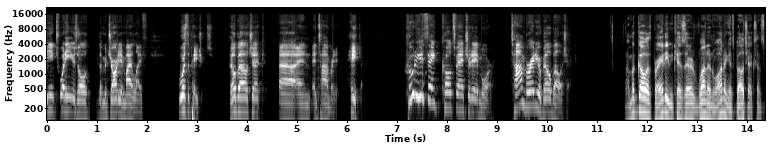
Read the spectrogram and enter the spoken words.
being 20 years old, the majority of my life was the Patriots, Bill Belichick, uh, and and Tom Brady. Hate them. Who do you think Colts fans should hate more, Tom Brady or Bill Belichick? I'm gonna go with Brady because they're one and one against Belichick since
